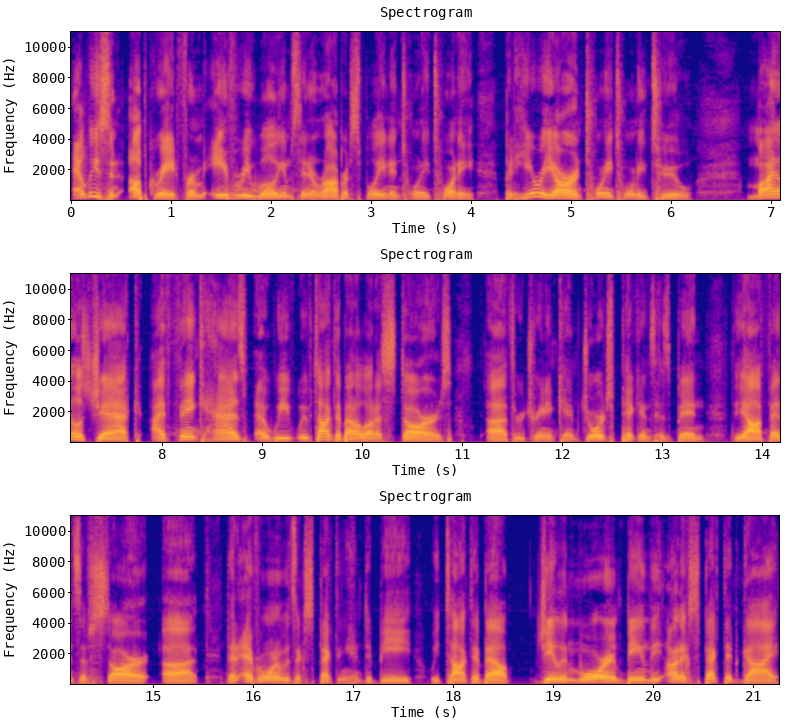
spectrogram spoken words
at least an upgrade from Avery Williamson and Robert Spillane in 2020. But here we are in 2022. Myles Jack, I think, has uh, we we've talked about a lot of stars uh, through training camp. George Pickens has been the offensive star uh, that everyone was expecting him to be. We talked about Jaylen Warren being the unexpected guy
